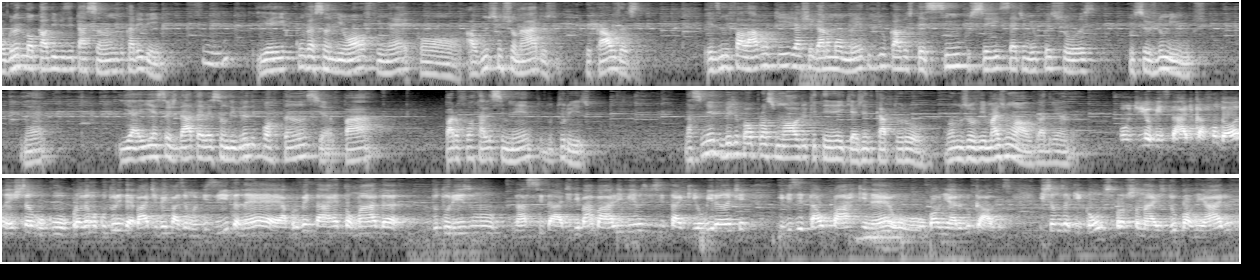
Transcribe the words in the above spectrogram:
é o grande local de visitação do Cariri. Sim. E aí, conversando em off né, com alguns funcionários do Caldas, eles me falavam que já chegaram o momento de o Caldas ter 5, 6, 7 mil pessoas nos seus domingos. Né? E aí essas datas elas são de grande importância para, para o fortalecimento do turismo. Nascimento, veja qual é o próximo áudio que tem aí que a gente capturou. Vamos ouvir mais um áudio, Adriana dia, ouvintes da Rádio Cafundó, né? o, o programa Cultura em Debate veio fazer uma visita, né? Aproveitar a retomada do turismo na cidade de Barbalha e viemos visitar aqui o Mirante e visitar o parque, né? O, o Balneário do Caldas. Estamos aqui com um dos profissionais do balneário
